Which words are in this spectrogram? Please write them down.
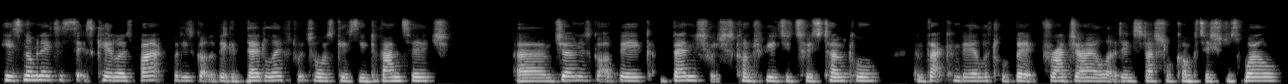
he's nominated six kilos back, but he's got the bigger deadlift, which always gives the advantage. Um, Jonah's got a big bench, which has contributed to his total, and that can be a little bit fragile at international competition as well.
